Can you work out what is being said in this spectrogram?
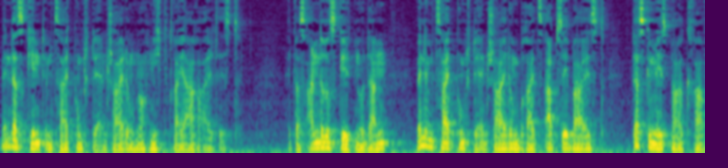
wenn das Kind im Zeitpunkt der Entscheidung noch nicht drei Jahre alt ist. Etwas anderes gilt nur dann, wenn im Zeitpunkt der Entscheidung bereits absehbar ist dass gemäß §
